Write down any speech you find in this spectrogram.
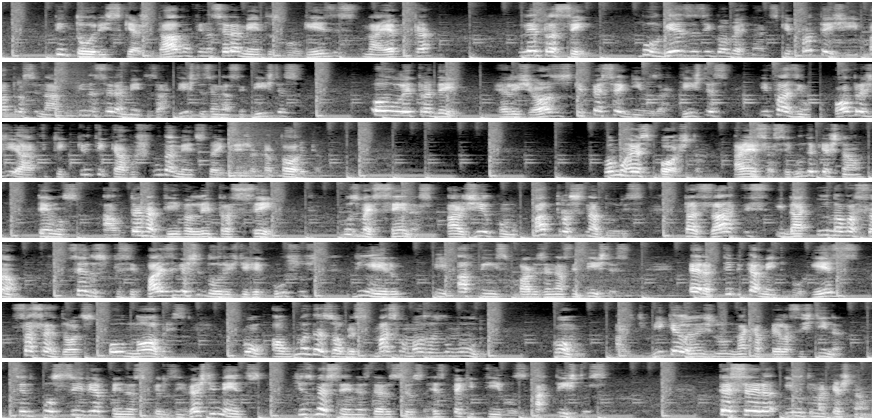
Pintores que ajudavam financeiramente os burgueses na época. Letra C burgueses e governantes que protegiam e patrocinavam financeiramente os artistas renascentistas, ou letra D, religiosos que perseguiam os artistas e faziam obras de arte que criticavam os fundamentos da Igreja Católica. Como resposta a essa segunda questão, temos a alternativa letra C. Os mecenas agiam como patrocinadores das artes e da inovação, sendo os principais investidores de recursos, dinheiro e afins para os renascentistas. Eram tipicamente burgueses, sacerdotes ou nobres, com algumas das obras mais famosas do mundo, como as de Michelangelo na Capela Sistina, sendo possível apenas pelos investimentos que os mecenas deram aos seus respectivos artistas. Terceira e última questão.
